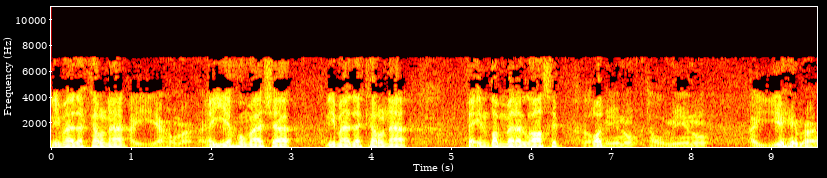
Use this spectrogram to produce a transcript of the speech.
لما ذكرنا. أيهما أيهما. شاء لما ذكرنا. فإن ضمن الغاصب تضمين تضمين أيهما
